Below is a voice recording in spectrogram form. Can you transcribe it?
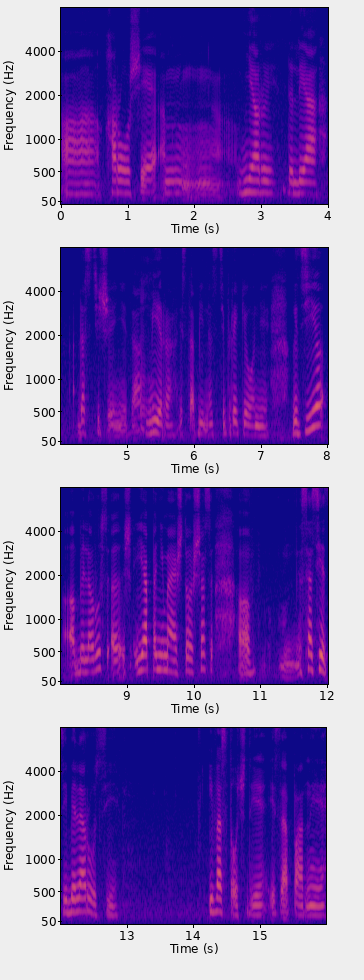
а, хорошие меры для достижения да, мира и стабильности в регионе, где Беларусь, э, ш- я понимаю, что сейчас соседи Беларуси и восточные, и западные,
